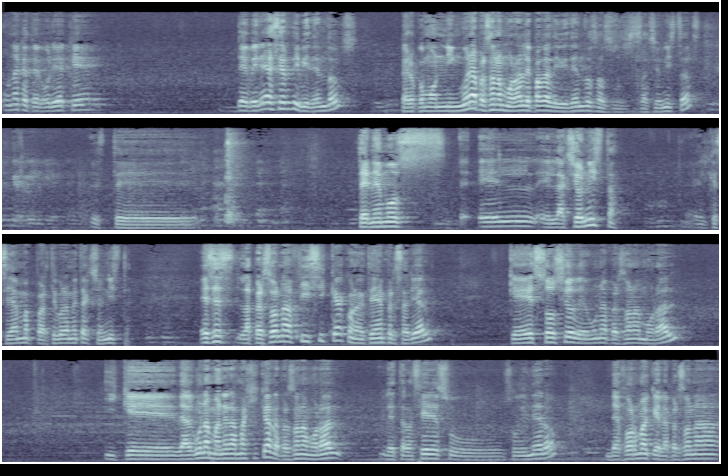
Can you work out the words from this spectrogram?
una categoría que debería ser dividendos, pero como ninguna persona moral le paga dividendos a sus accionistas, este tenemos el, el accionista, el que se llama particularmente accionista. Esa es la persona física con actividad empresarial que es socio de una persona moral y que de alguna manera mágica la persona moral le transfiere su, su dinero de forma que la persona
